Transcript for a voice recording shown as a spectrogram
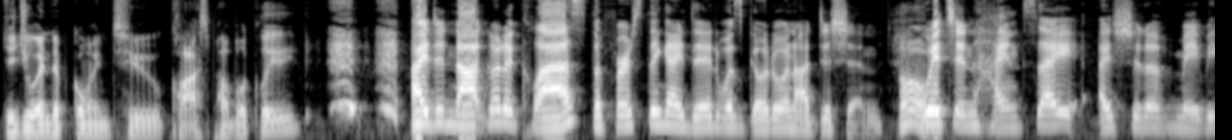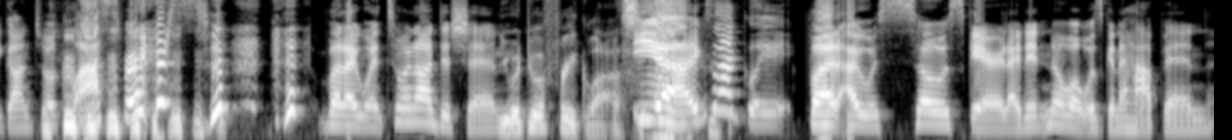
Did you end up going to class publicly? I did not go to class. The first thing I did was go to an audition. Oh. Which, in hindsight, I should have maybe gone to a class first. but I went to an audition. You went to a free class. Yeah, exactly. but I was so scared. I didn't know what was going to happen.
